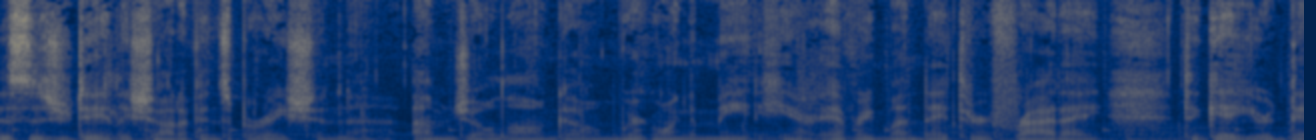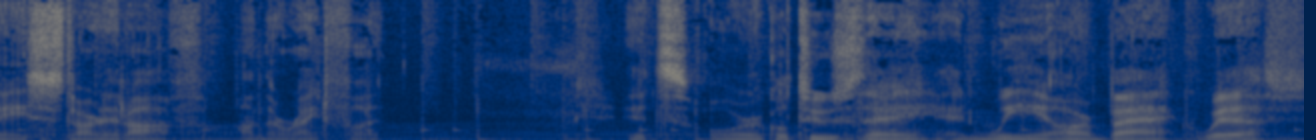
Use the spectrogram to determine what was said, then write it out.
This is your daily shot of inspiration. I'm Joe Longo, and we're going to meet here every Monday through Friday to get your day started off on the right foot. It's Oracle Tuesday, and we are back with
